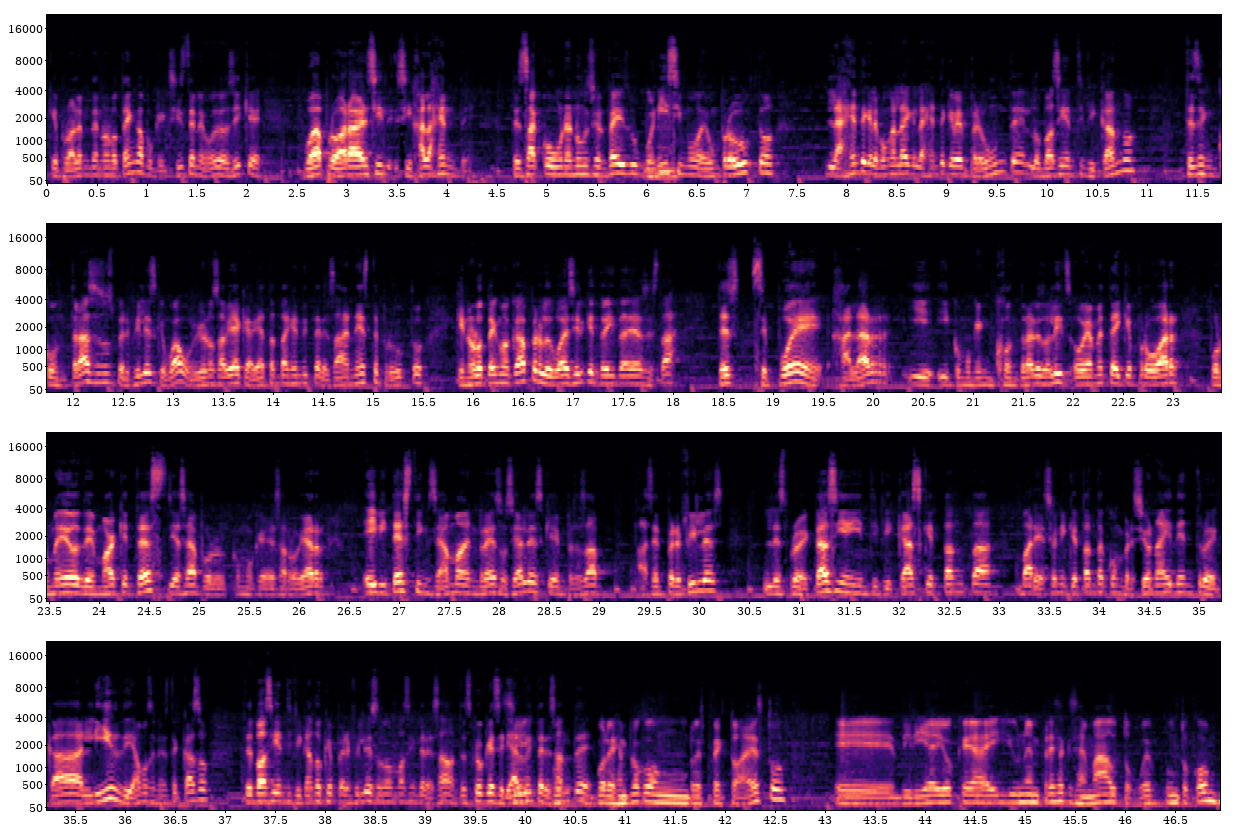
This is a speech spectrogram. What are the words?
que probablemente no lo tenga porque existe negocio así que voy a probar a ver si, si jala gente. Te saco un anuncio en Facebook buenísimo de un producto, la gente que le ponga like, la gente que me pregunte, los vas identificando. Entonces encontrás esos perfiles que, wow, yo no sabía que había tanta gente interesada en este producto que no lo tengo acá, pero les voy a decir que en 30 días está. Entonces se puede jalar y, como que encontrar esos leads. Obviamente hay que probar por medio de market test, ya sea por como que desarrollar A-B testing, se llama en redes sociales, que empezás a hacer perfiles, les proyectas y identificas qué tanta variación y qué tanta conversión hay dentro de cada lead, digamos en este caso. Entonces vas identificando qué perfiles son los más interesados. Entonces creo que sería algo interesante. Por, ejemplo, con respecto a esto, eh, diría yo que hay una empresa que se llama autoweb.com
